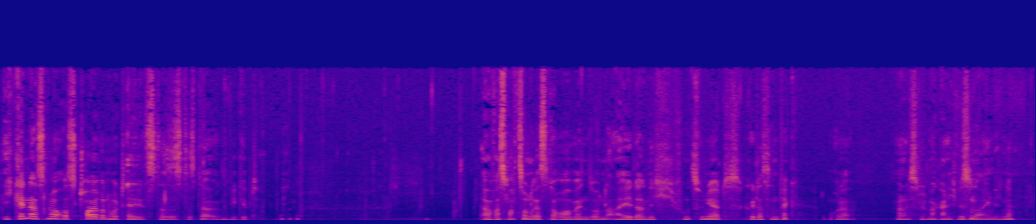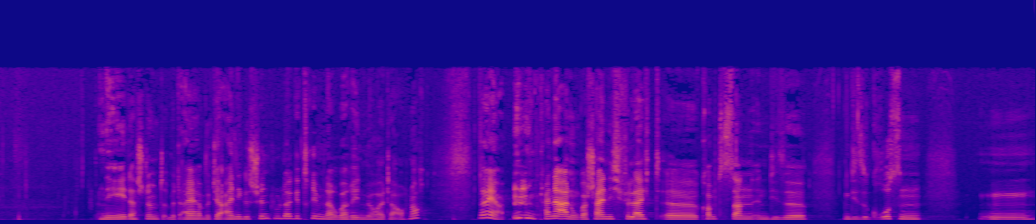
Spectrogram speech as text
Ich kenne das nur aus teuren Hotels, dass es das da irgendwie gibt. Aber was macht so ein Restaurant, wenn so ein Ei da nicht funktioniert? Geht das dann weg? Oder? Man, Das will man gar nicht wissen eigentlich, ne? Nee, das stimmt. Mit Eier wird ja einiges Schindluder getrieben, darüber reden wir heute auch noch. Naja, keine Ahnung, wahrscheinlich, vielleicht äh, kommt es dann in diese, in diese großen mh,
